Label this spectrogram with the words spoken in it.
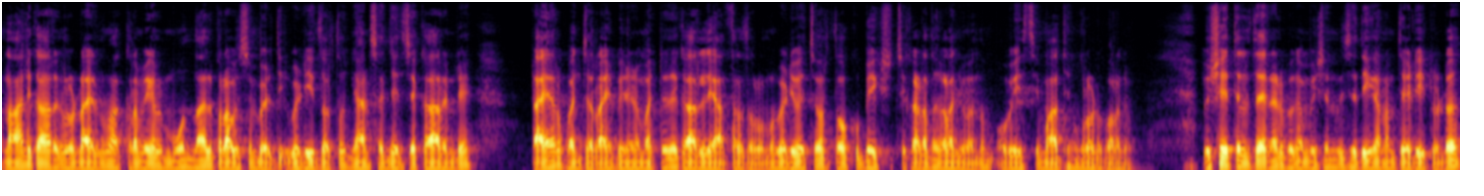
നാല് കാറുകളുണ്ടായിരുന്നു അക്രമികൾ മൂന്ന് നാല് പ്രാവശ്യം വെടി വെടിയുതിർത്തു. ഞാൻ സഞ്ചരിച്ച കാറിന്റെ ടയർ പഞ്ചറായും പിന്നീട് മറ്റൊരു കാറിൽ യാത്ര തുടർന്നു. വെടിവെച്ചവർ തോക്കുപേക്ഷിച്ച് കടന്നു കളഞ്ഞുവെന്നും ഒവൈസി മാധ്യമങ്ങളോട് പറഞ്ഞു. വിഷയത്തിൽ തെരഞ്ഞെടുപ്പ് കമ്മീഷൻ വിശദീകരണം തേടിയിട്ടുണ്ട്.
